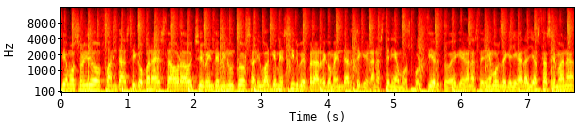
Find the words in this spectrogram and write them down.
Decíamos, sonido fantástico para esta hora, 8 y 20 minutos, al igual que me sirve para recomendarte que ganas teníamos, por cierto, ¿eh? que ganas teníamos de que llegara ya esta semana.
